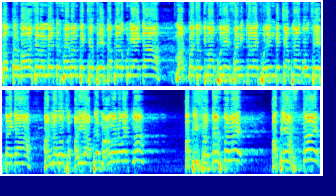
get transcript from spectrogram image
डॉक्टर बाबासाहेब आंबेडकर साहेबांपेक्षा श्रेष्ठ आपल्याला कोणी आहे का? महात्मा ज्योतिबा फुले सावित्रीबाई फुलेंपेक्षा आपल्याला कोण श्रेष्ठ आहे का? अण्णाभाऊ अरे आपले महामानव आहेत ना? आपली श्रद्धास्थान आहेत आपले आस्था आहेत.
